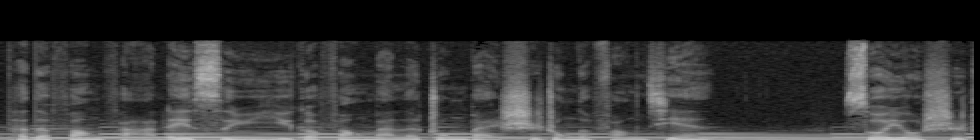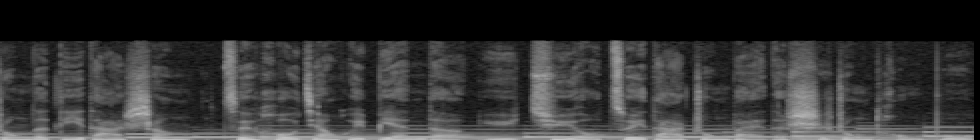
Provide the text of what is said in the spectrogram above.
它的方法类似于一个放满了钟摆时钟的房间，所有时钟的滴答声最后将会变得与具有最大钟摆的时钟同步。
